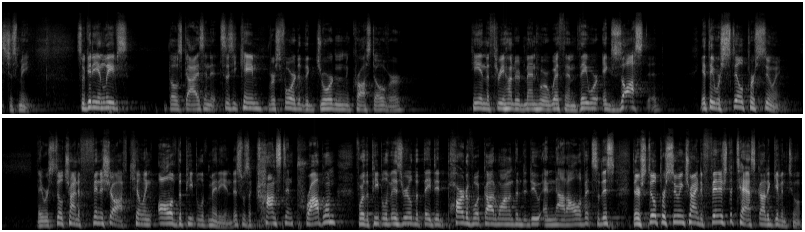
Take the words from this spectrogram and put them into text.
it's just me. So Gideon leaves those guys, and it says he came, verse 4, to the Jordan and crossed over. He and the 300 men who were with him, they were exhausted, yet they were still pursuing. They were still trying to finish off killing all of the people of Midian. This was a constant problem for the people of Israel that they did part of what God wanted them to do and not all of it. So this they're still pursuing trying to finish the task God had given to them.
